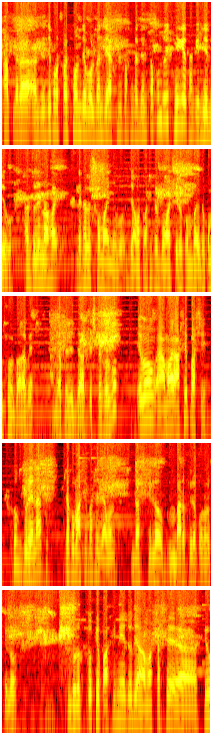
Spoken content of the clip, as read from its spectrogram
আপনারা যে যে কোনো সময় ফোন দিয়ে বলবেন যে, এখনই পাখিটা দেন। তখন যদি থেকে থাকে, দিয়ে দেবো। আর যদি না হয়, দেখা যায় সময় নেব যে, আমার পাখিটার বয়স এরকম বা এরকম সময় বাড়াবে। আমি আপনাদের দেওয়ার চেষ্টা করব। এবং আমার আশেপাশে, খুব দূরে না, এরকম আশেপাশে যেমন দশ কিলো, বারো কিলো, পনেরো কিলো দূরত্ব কেউ পাখি নিয়ে যদি আমার কাছে কেউ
